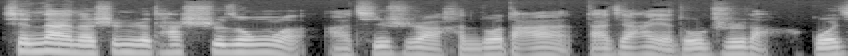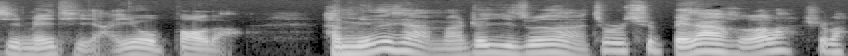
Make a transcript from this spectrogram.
现在呢，甚至他失踪了啊！其实啊，很多答案大家也都知道，国际媒体啊也有报道。很明显嘛，这一尊啊就是去北戴河了，是吧？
